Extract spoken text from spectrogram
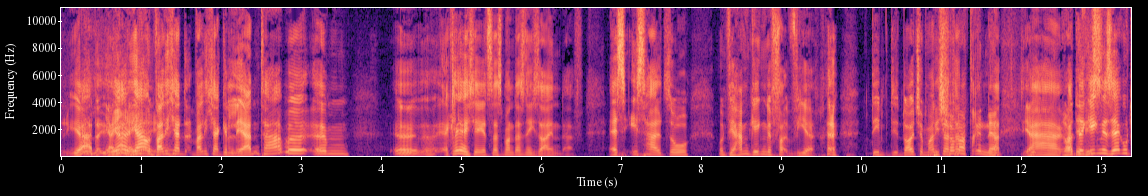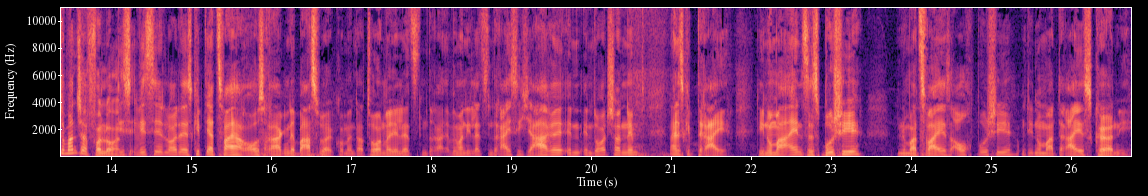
Ja, Ja, ja, ja, ja, und weil. Ich ja, weil ich ja gelernt habe, ähm, äh, erkläre ich dir jetzt, dass man das nicht sein darf. Es ist halt so, und wir haben gegen eine, Ver- wir, die, die deutsche bist Mannschaft schon noch hat, drin, ne? hat, ja, Leute, hat wisst- gegen eine sehr gute Mannschaft verloren. Wisst, wisst ihr, Leute, es gibt ja zwei herausragende Basketball-Kommentatoren, weil die letzten drei, wenn man die letzten 30 Jahre in, in Deutschland nimmt. Nein, es gibt drei. Die Nummer eins ist Buschi, die Nummer zwei ist auch Buschi und die Nummer drei ist Kearney.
